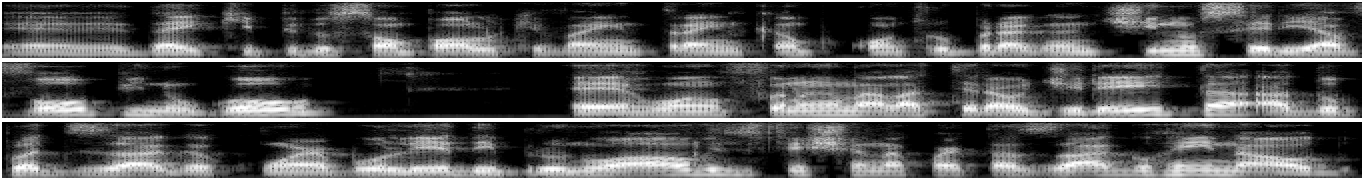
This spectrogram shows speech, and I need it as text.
é, da equipe do São Paulo que vai entrar em campo contra o Bragantino seria Volpe no gol, é, Juan Fran na lateral direita, a dupla de zaga com Arboleda e Bruno Alves, e fechando a quarta zaga, o Reinaldo.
